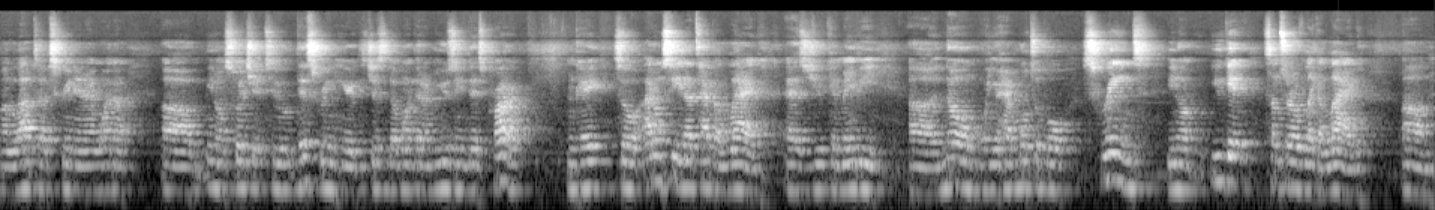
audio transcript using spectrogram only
my laptop screen and I want to um, you know switch it to this screen here it's just the one that I'm using this product okay? So I don't see that type of lag. As you can maybe uh, know when you have multiple screens, you know, you get some sort of like a lag um,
